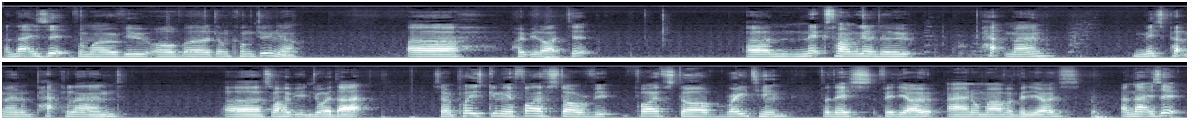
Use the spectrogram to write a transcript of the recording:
And that is it for my review of uh, Donkey Kong Jr. Uh, hope you liked it. Uh, next time we're gonna do Pac-Man, Ms. Pac-Man and Pac-Land. Uh, so I hope you enjoyed that. So please give me a five star review, five star rating for this video and all my other videos. And that is it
